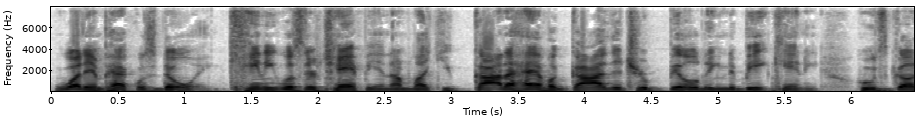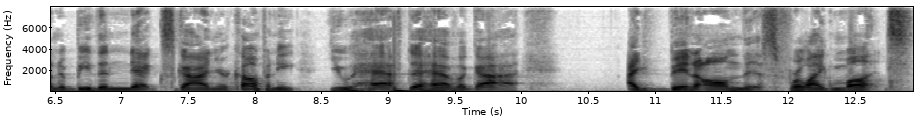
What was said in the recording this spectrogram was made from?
what Impact was doing. Kenny was their champion. I'm like, you gotta have a guy that you're building to beat Kenny, who's gonna be the next guy in your company. You have to have a guy. I've been on this for like months,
